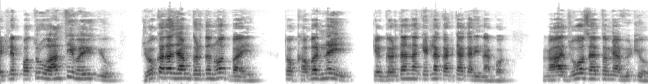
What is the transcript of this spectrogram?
એટલે પતરું આમથી વહી ગયું. જો કદાચ આમ ગરદન હોત ભાઈ, તો ખબર નહીં કે ગરદનના કેટલા કટકા કરી નાખોત આ જુઓ સાહેબ તમે આ વીડિયો.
